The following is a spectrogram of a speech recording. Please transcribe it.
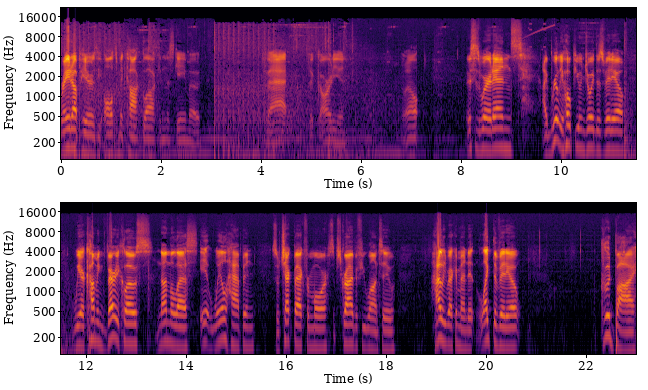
Right up here is the ultimate cock block in this game mode. That, the Guardian. Well, this is where it ends. I really hope you enjoyed this video. We are coming very close. Nonetheless, it will happen. So check back for more. Subscribe if you want to. Highly recommend it. Like the video. Goodbye.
